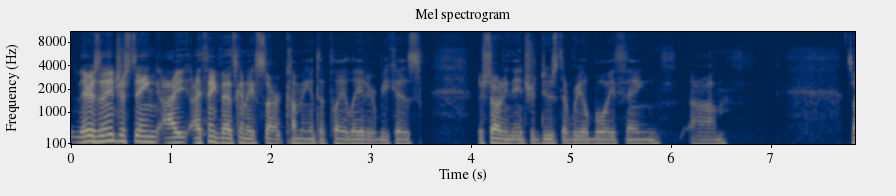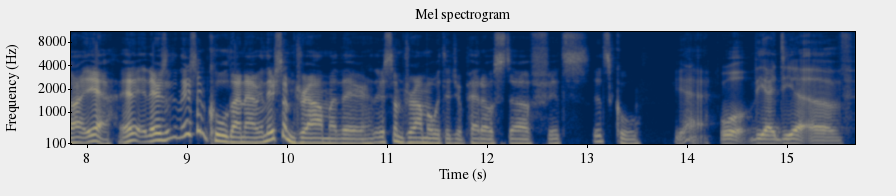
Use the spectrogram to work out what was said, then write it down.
there's an interesting I I think that's going to start coming into play later because they're starting to introduce the real boy thing. Um so yeah, eh, there's there's some cool dynamic. There's some drama there. There's some drama with the Geppetto stuff. It's it's cool. Yeah. Well, the idea of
